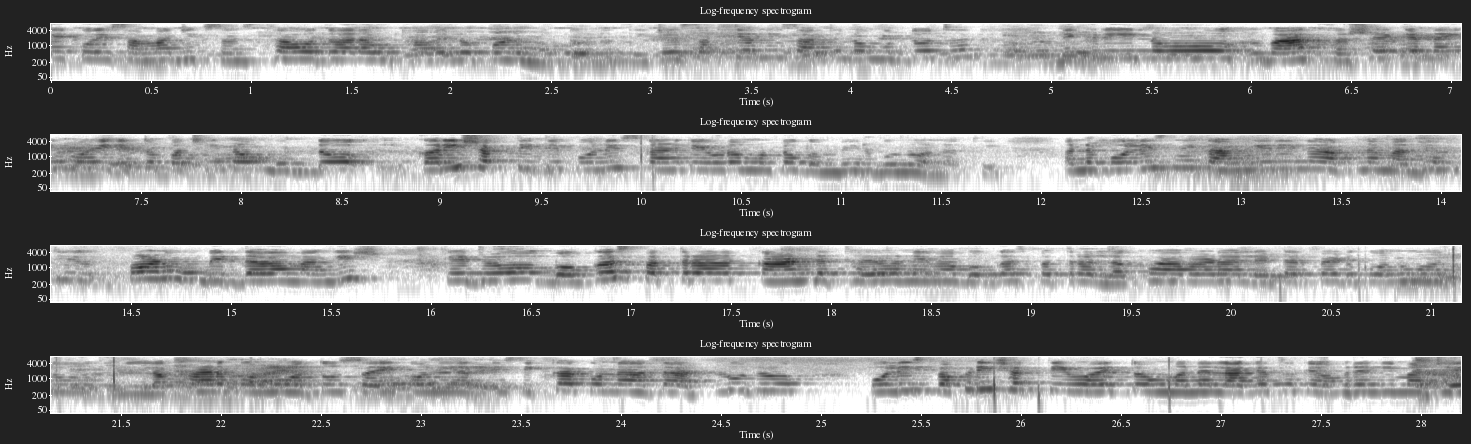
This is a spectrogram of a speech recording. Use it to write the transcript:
કે કોઈ સામાજિક સંસ્થાઓ દ્વારા ઉઠાવેલો પણ મુદ્દો નથી. જે સત્યની સાથેનો મુદ્દો છે, દીકરીનો વાંક હશે કે નહીં હોય એ તો પછીનો મુદ્દો કરી શકતી હતી પોલીસ, કારણ કે એવડો મોટો ગંભીર ગુનો નથી. અને પોલીસની કામગીરીને આપના માધ્યમથી પણ હું બિરદાવવા માંગીશ કે જો બોગસ પત્ર કાંડ થયો ને એમાં બોગસ પત્ર લખવાવાળા લેટર પેડ કોનું હતું, લખાણ કોનું હતું, સહી કોની હતી, સિક્કા કોના હતા, આટલું જો પોલીસ પકડી શકતી હોય તો મને લાગે છે કે અમરેલીમાં જે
